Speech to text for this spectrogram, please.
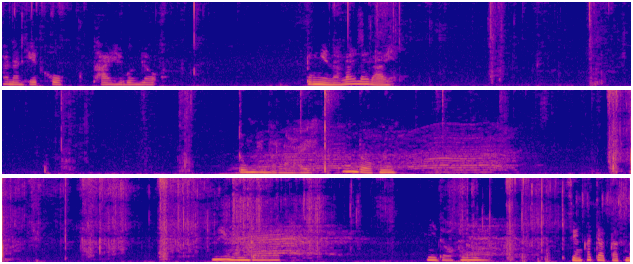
อันนั้นเห็ดโคกไทยให้เบิ่งแล้ว ตรงนี้นะไล่ไล่ไล่ ตรงนี้นะหลายนั่นดอกหนึงนี่หนึ่งดอกนี่ดอกหนึงเสียงเขาจะตัดไหม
